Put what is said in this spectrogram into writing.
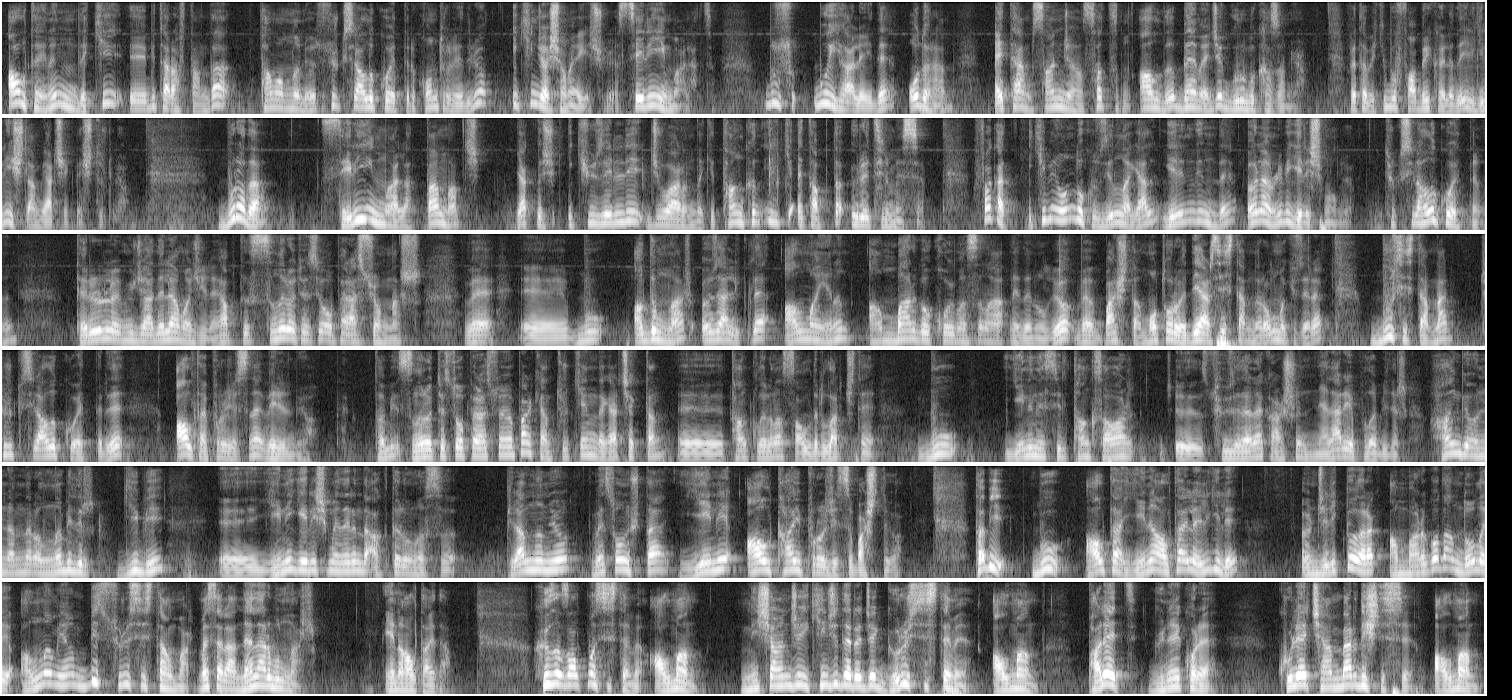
Altay'ın önündeki e, bir taraftan da tamamlanıyor. Türk Silahlı Kuvvetleri kontrol ediliyor. İkinci aşamaya geçiliyor. Seri imalat. Bu, bu ihaleyi de o dönem Etem Sancak'ın satın aldığı BMC grubu kazanıyor. Ve tabii ki bu fabrikayla da ilgili işlem gerçekleştiriliyor. Burada seri imalattan maç yaklaşık 250 civarındaki tankın ilk etapta üretilmesi. Fakat 2019 yılına gel, gelindiğinde önemli bir gelişme oluyor. Türk Silahlı Kuvvetleri'nin terörle mücadele amacıyla yaptığı sınır ötesi operasyonlar ve e, bu adımlar özellikle Almanya'nın ambargo koymasına neden oluyor ve başta motor ve diğer sistemler olmak üzere bu sistemler Türk Silahlı Kuvvetleri Altay projesine verilmiyor. Tabi sınır ötesi operasyon yaparken Türkiye'nin de gerçekten e, tanklarına saldırılar işte bu yeni nesil tank savar e, füzelerine karşı neler yapılabilir? Hangi önlemler alınabilir gibi e, yeni gelişmelerin de aktarılması planlanıyor ve sonuçta yeni Altay projesi başlıyor. Tabi bu Altay, yeni Altay ile ilgili öncelikli olarak ambargodan dolayı alınamayan bir sürü sistem var. Mesela neler bunlar? Yeni Altay'da. Hız azaltma sistemi Alman. Nişancı ikinci derece görüş sistemi Alman. Palet Güney Kore. Kule çember dişlisi Alman.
